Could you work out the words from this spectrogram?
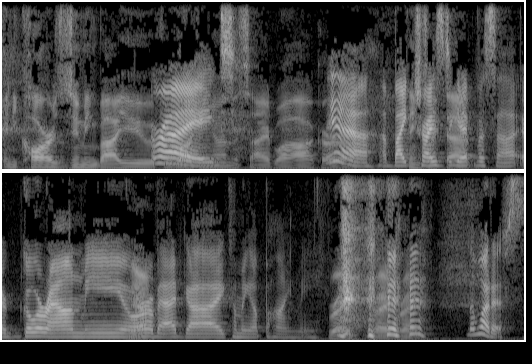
any cars zooming by you if you're Right. walking on the sidewalk or Yeah, a bike tries like to get beside or go around me, or Yeah. a bad guy coming up behind me. Right, right, right. The what ifs.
